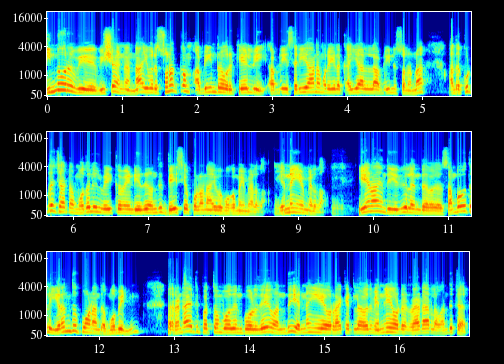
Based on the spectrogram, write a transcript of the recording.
இன்னொரு விஷயம் என்னன்னா இவர் சுணக்கம் அப்படின்ற ஒரு கேள்வி அப்படி சரியான முறையில் கையாளல அப்படின்னு சொன்னோம்னா அந்த குற்றச்சாட்டை முதலில் வைக்க வேண்டியது வந்து தேசிய புலனாய்வு முகமை மேலதான் என்ஐஏ மேலதான். ஏன்னா இந்த இதுல இந்த சம்பவத்துல இறந்து போன அந்த முபின் ரெண்டாயிரத்தி பத்தொன்பதின் பொழுதே வந்து என்ஐஏ ராக்கெட்ல வந்து என்ஐயோட ரேடார்ல வந்துட்டார்.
